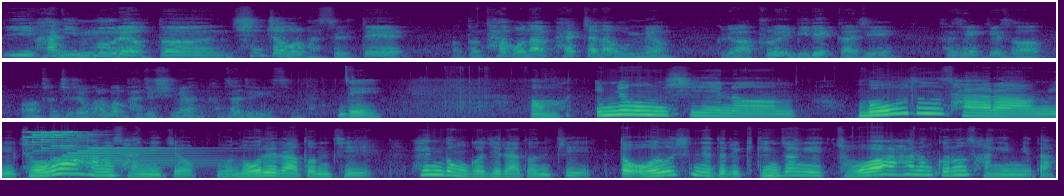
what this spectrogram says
이 한 인물의 어떤 신점으로 봤을 때 어떤 타고난 팔자나 운명, 그리고 앞으로의 미래까지 선생님께서 어, 전체적으로 한번 봐주시면 감사드리겠습니다. 네. 어, 임영웅 씨는 모든 사람이 좋아하는 상이죠. 뭐 노래라든지 행동거지라든지 또 어르신들이 굉장히 좋아하는 그런 상입니다.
